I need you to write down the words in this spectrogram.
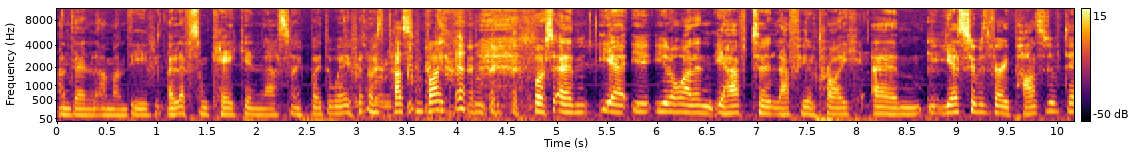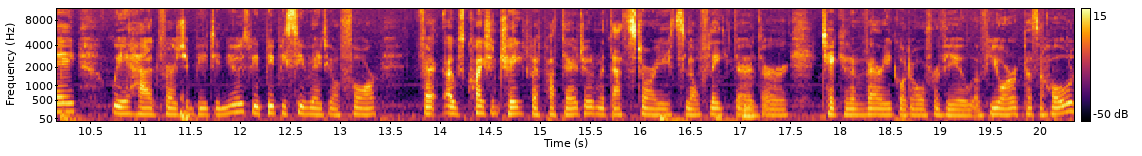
and then I'm on the evening. I left some cake in last night, by the way, when I was passing by. but um, yeah, you, you know, Alan, you have to laugh, you'll cry. Um, yesterday was a very positive day. We had Virgin Media News, we had BBC Radio 4 I was quite intrigued with what they're doing with that story. It's lovely. They're they're taking a very good overview of Europe as a whole,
